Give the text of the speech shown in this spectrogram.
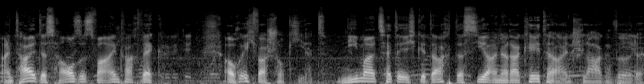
Ein Teil des Hauses war einfach weg. Auch ich war schockiert. Niemals hätte ich gedacht, dass hier eine Rakete einschlagen würde.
